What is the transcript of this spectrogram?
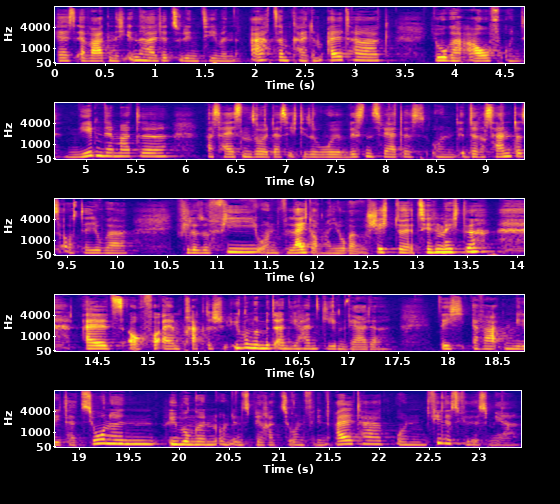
Es erwarten sich Inhalte zu den Themen Achtsamkeit im Alltag, Yoga auf und neben der Matte, was heißen soll, dass ich dir sowohl Wissenswertes und Interessantes aus der Yoga-Philosophie und vielleicht auch mal Yoga-Geschichte erzählen möchte, als auch vor allem praktische Übungen mit an die Hand geben werde. Dich erwarten Meditationen, Übungen und Inspirationen für den Alltag und vieles, vieles mehr.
